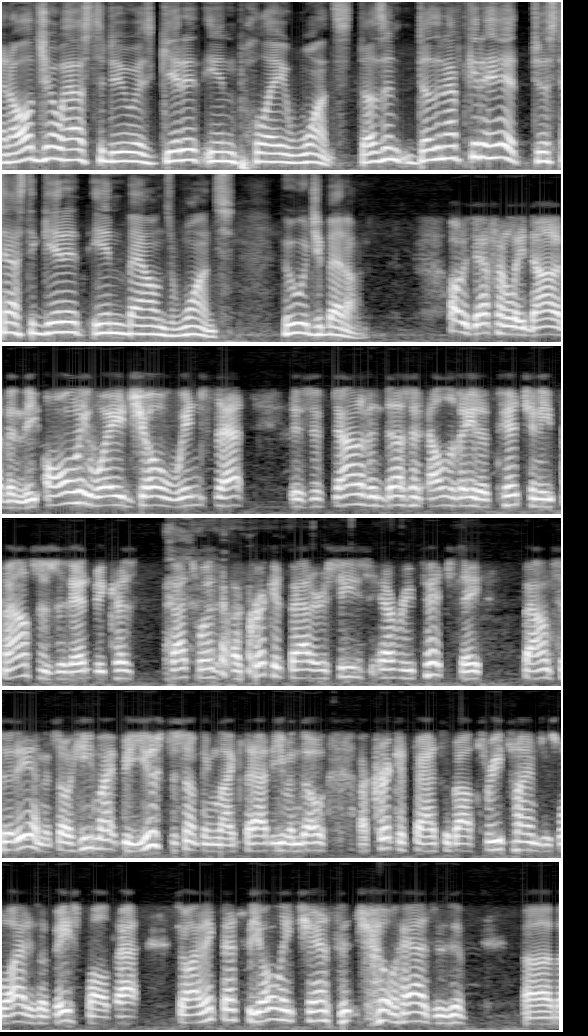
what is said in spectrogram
and all Joe has to do is get it in play once. Doesn't doesn't have to get a hit, just has to get it inbounds once. Who would you bet on? Oh, definitely Donovan. The only way Joe wins that is if Donovan doesn't elevate a pitch and he bounces it in because that's what a cricket batter sees every pitch. They bounce it in. And so he might be used to something like that, even though a cricket bat's about three times as wide as a baseball bat. So I think that's the only chance that Joe has is if uh,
